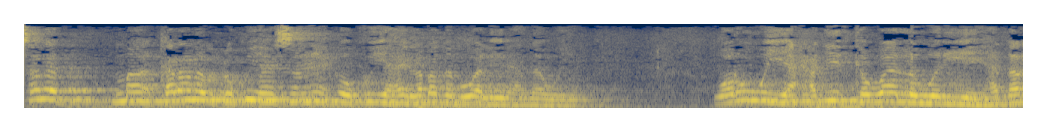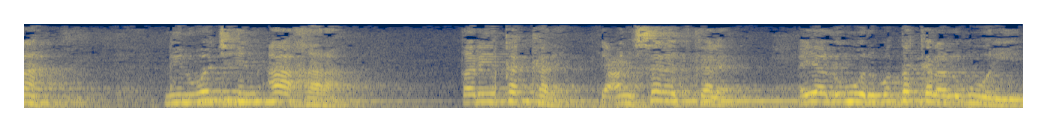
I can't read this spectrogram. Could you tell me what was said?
Sanad kalena wuxuu ku yahay saxiix buu ku yahay labadaba waa la yidhahdaa weya waruwiya xadiidka waa la wariyey haddana min wajhin aakhara ariiqo kale yani sanad kale ayaa lagu wariyey waddo kale lagu wariyey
